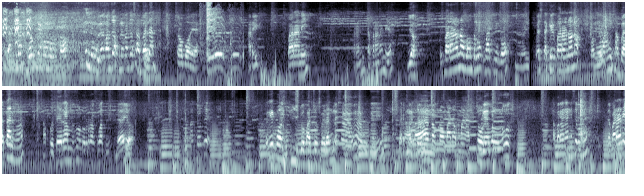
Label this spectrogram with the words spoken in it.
Gak mas dong nek ngomong tok. Boleh kanca, boleh kanca sambatan. Sopo ya? Arif. Parani. Parani tak paranan ya? Yo. Wis paranono wong telu kuat niku. Wis lagi paranono, wong wangi sambatan. Apa teram itu lur kuat nih. Ya yo. Pancol sih. Iki kondi kok pacul barang Nek sawah aku ki. Tak Alah, nom-noman macul. Nek welut. Tak paranan sih mana? Lah parani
